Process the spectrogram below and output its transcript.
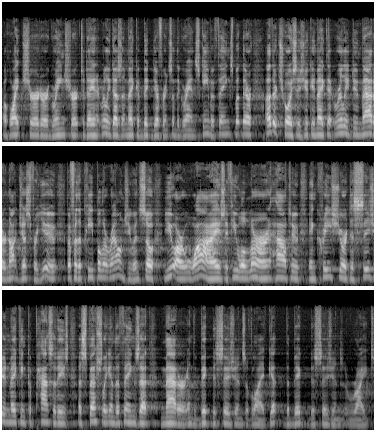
a, a, white shirt or a green shirt today, and it really doesn't make a big difference in the grand scheme of things. But there are other choices you can make that really do matter, not just for you, but for the people around you. And so you are wise if you will learn how to increase your decision making capacities, especially in the things that matter, in the big decisions of life. Get the big decisions right.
